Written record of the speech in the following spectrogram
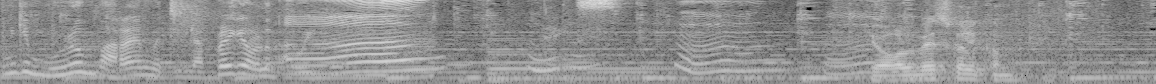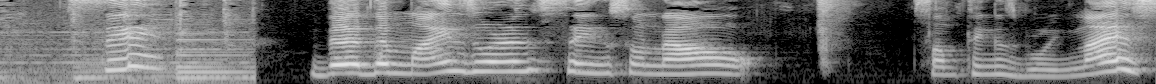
എനിക്ക് മുഴുവൻ പറയാൻ പറ്റില്ല അപ്പോഴേക്കും അവൾ പോയി you always welcome. see the the minds weren't saying, so now something is brewing. Nice.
